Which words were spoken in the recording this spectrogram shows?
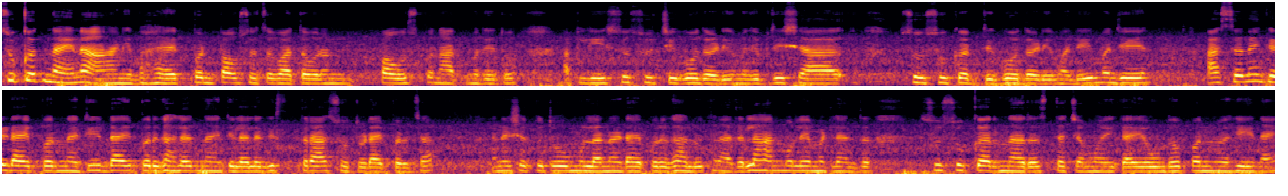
सुकत नाही ना आणि बाहेर पण पावसाचं वातावरण पाऊस पण आतमध्ये येतो. आपली सुसूची गोदडी म्हणजे प्रिशा सुसू करते गोदडीमध्ये म्हणजे असं नाही की डायपर नाही ती डायपर घालत नाही तिला लगेच त्रास होतो डायपरचा. आणि शक्यतो मुलांना डायपर घालूच नाही. तर लहान मुलं म्हटल्यानंतर सुसू करणारच त्याच्यामुळे काय एवढं पण हे नाही.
